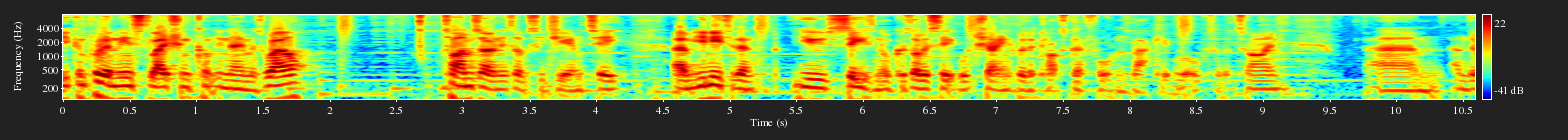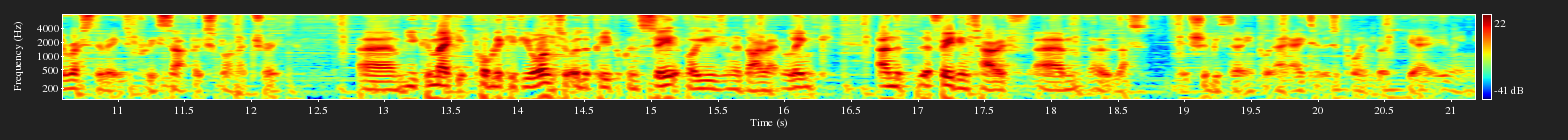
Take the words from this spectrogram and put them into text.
you can put in the installation company name as well. Time zone is obviously GMT. Um, you need to then use seasonal because obviously it will change where the clocks go forward and back, it will alter the time um, and the rest of it is pretty self-explanatory. Um, you can make it public if you want to, other people can see it by using a direct link. And the, the tariff, um, uh, that's, it should be 13.88 at this point, but yeah, I mean,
